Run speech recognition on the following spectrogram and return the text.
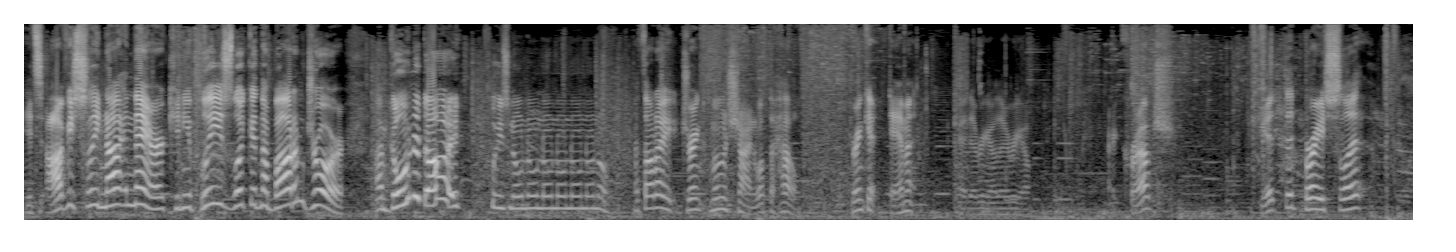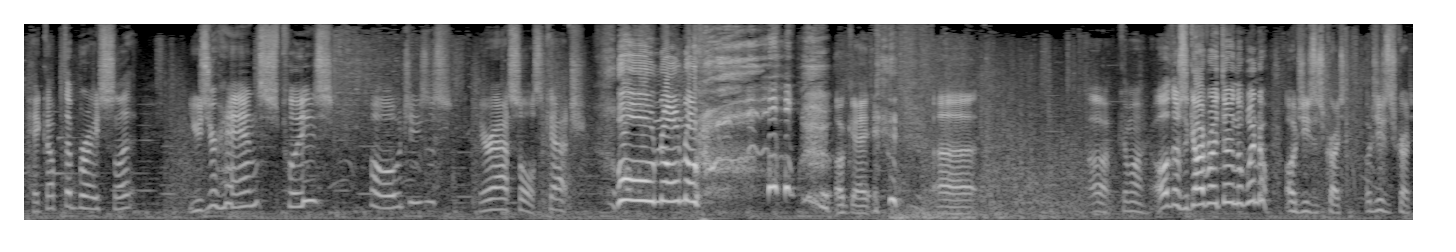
It's obviously not in there. Can you please look in the bottom drawer? I'm going to die. Please, no, no, no, no, no, no, no. I thought I drank moonshine. What the hell? Drink it, damn it. Okay, there we go, there we go. All right, crouch. Get the bracelet. Pick up the bracelet. Use your hands, please. Oh, Jesus. Here, assholes, catch. Oh, no, no, no. okay. uh, Oh, come on. Oh, there's a guy right there in the window. Oh, Jesus Christ. Oh, Jesus Christ.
